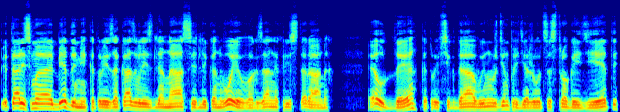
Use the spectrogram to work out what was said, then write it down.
Питались мы обедами, которые заказывались для нас и для конвоя в вокзальных ресторанах. ЛД, который всегда вынужден придерживаться строгой диеты,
